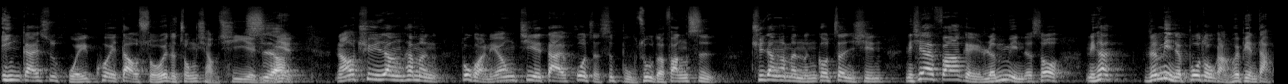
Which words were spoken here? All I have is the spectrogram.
应该是回馈到所谓的中小企业里面，然后去让他们，不管你用借贷或者是补助的方式，去让他们能够振兴。你现在发给人民的时候，你看人民的剥夺感会变大，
